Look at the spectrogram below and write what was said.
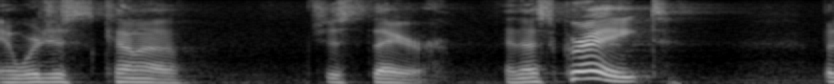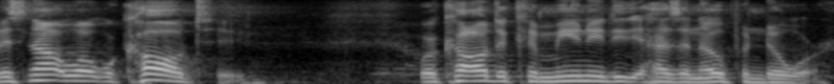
And we're just kind of just there. And that's great, but it's not what we're called to. We're called to community that has an open door.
